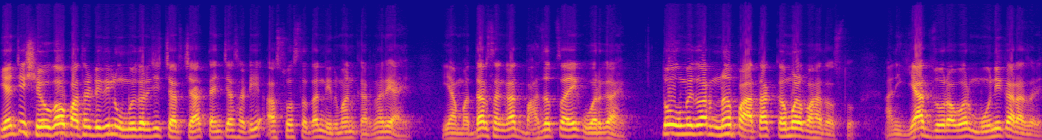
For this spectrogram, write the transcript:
यांची शेवगाव पाथर्डीतील उमेदवारीची चर्चा त्यांच्यासाठी अस्वस्थता निर्माण करणारी आहे. या मतदारसंघात भाजपचा एक वर्ग आहे. तो उमेदवार न पाहता कमळ पाहत असतो आणि याच जोरावर मोनिका राजळे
